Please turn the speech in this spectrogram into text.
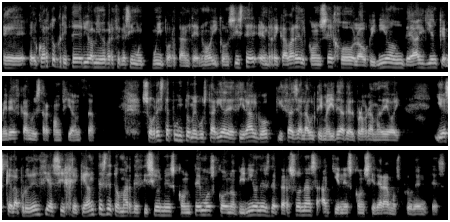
Eh, el cuarto criterio a mí me parece que sí muy, muy importante, ¿no? Y consiste en recabar el consejo o la opinión de alguien que merezca nuestra confianza. Sobre este punto me gustaría decir algo, quizás ya la última idea del programa de hoy y es que la prudencia exige que antes de tomar decisiones contemos con opiniones de personas a quienes consideramos prudentes.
